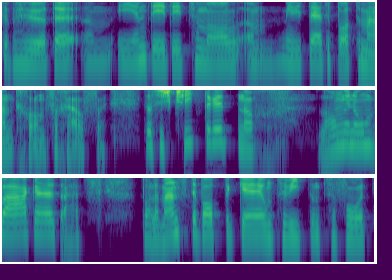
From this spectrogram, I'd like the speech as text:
der Behörde, ähm, EMD, dort mal am Militärdepartement kann verkaufen. Das ist gescheitert nach langen Umwegen, da hat es Parlamentsdebatten gegeben und so weiter und so fort,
